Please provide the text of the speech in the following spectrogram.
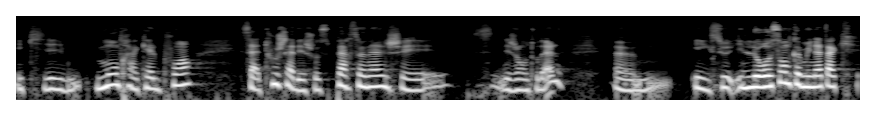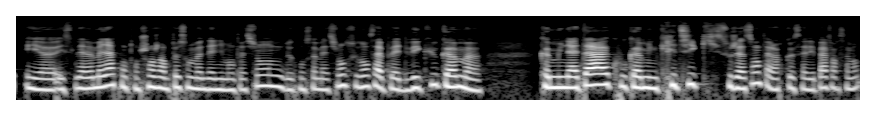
et qui montre à quel point ça touche à des choses personnelles chez les gens autour d'elle. Euh, et ils, le ressentent comme une attaque. Euh, et, c'est de la même manière quand on change un peu son mode d'alimentation, de consommation, souvent ça peut être vécu comme, euh, comme une attaque ou comme une critique sous-jacente, alors que ça n'est pas forcément.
